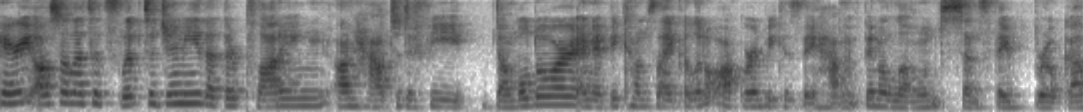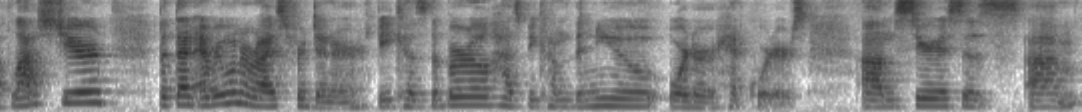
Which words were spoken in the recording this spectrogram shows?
Harry also lets it slip to Ginny that they're plotting on how to defeat Dumbledore, and it becomes like a little awkward because they haven't been alone since they broke up last year. But then everyone arrives for dinner because the Burrow has become the new Order headquarters. Um, Sirius's um,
